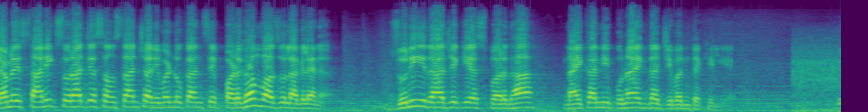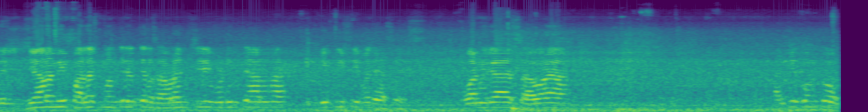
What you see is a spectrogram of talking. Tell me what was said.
त्यामुळे स्थानिक स्वराज्य संस्थांच्या निवडणुकांचे पडघम वाजू लागल्यानं जुनी राजकीय स्पर्धा नायकांनी पुन्हा एकदा जिवंत केली आहे. म्हणजे जेव्हा मी पालकमंत्री होते सावरांचे वडील त्यावेळेला डीपीसी मध्ये असेल वनगा सावळा. आणखी कोण कोण?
